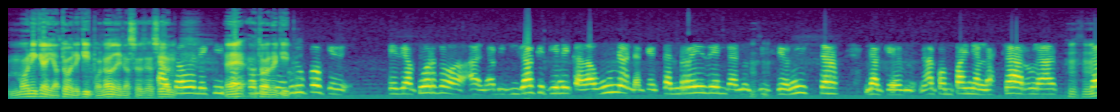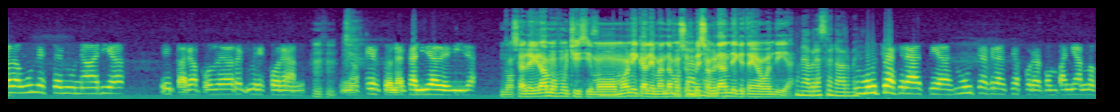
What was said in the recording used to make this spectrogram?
Mónica y a todo el equipo ¿no? de la asociación. A todo el equipo. ¿eh? a todo el equipo. un grupo que, de acuerdo a, la habilidad que tiene cada una, la que está en redes, la nutricionista, la que acompaña en las charlas, cada una está en un área eh, para poder mejorar, ¿no es cierto?, la calidad de vida. Nos alegramos muchísimo. Mónica, le mandamos un beso grande y que tenga buen día. Un abrazo enorme. Muchas gracias, muchas gracias por acompañarnos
